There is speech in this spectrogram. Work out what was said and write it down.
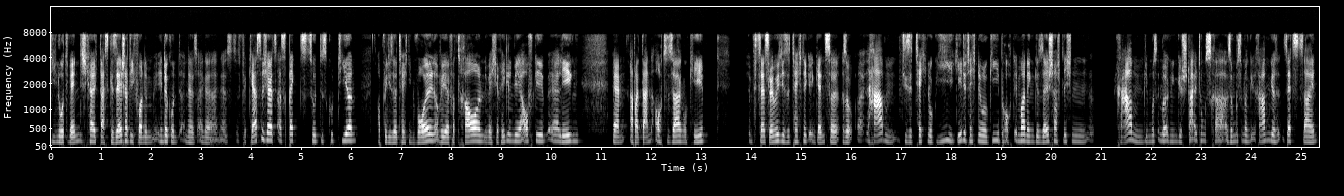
die Notwendigkeit, das gesellschaftlich vor dem Hintergrund eines, eines Verkehrssicherheitsaspekts zu diskutieren, ob wir dieser Technik wollen, ob wir ihr vertrauen, welche Regeln wir auflegen, ähm, aber dann auch zu sagen, okay, selbst wenn wir diese Technik in Gänze, also äh, haben, diese Technologie, jede Technologie braucht immer einen gesellschaftlichen Rahmen, die muss immer irgendwie ein Gestaltungsrahmen, also muss immer ein Rahmen gesetzt sein,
